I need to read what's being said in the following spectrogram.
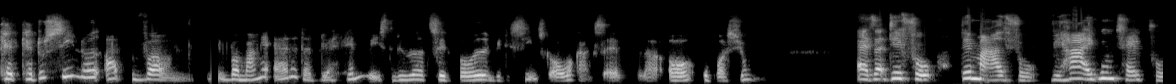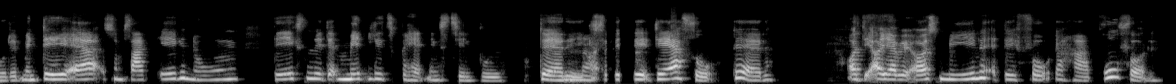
Kan, kan du sige noget om, hvor, hvor mange er det, der bliver henvist videre til både medicinsk overgangsalder og operation? Altså, det er få. Det er meget få. Vi har ikke nogen tal på det, men det er som sagt ikke nogen, det er ikke sådan et almindeligt behandlingstilbud. Det er det Nej. ikke. Så det, det, det er få. Det er det. Og, det. og jeg vil også mene, at det er få, der har brug for det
